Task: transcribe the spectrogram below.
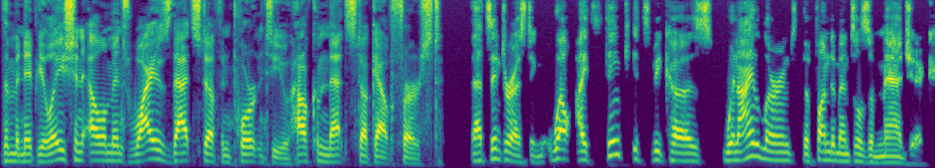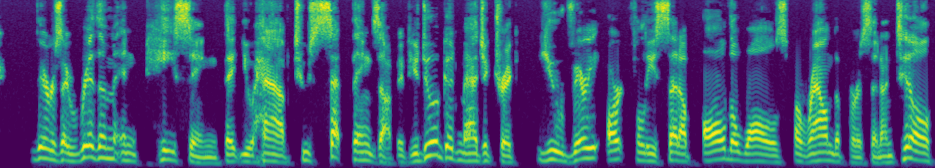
the manipulation elements. Why is that stuff important to you? How come that stuck out first? That's interesting. Well, I think it's because when I learned the fundamentals of magic, there's a rhythm and pacing that you have to set things up. If you do a good magic trick, you very artfully set up all the walls around the person until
